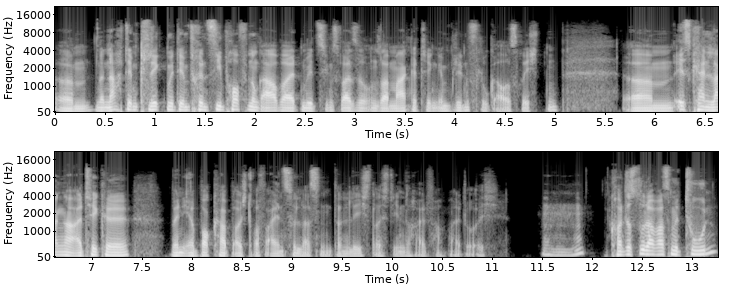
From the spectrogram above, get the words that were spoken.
ähm, nach dem Klick mit dem Prinzip Hoffnung arbeiten, beziehungsweise unser Marketing im Blindflug ausrichten. Ähm, ist kein langer Artikel. Wenn ihr Bock habt, euch darauf einzulassen, dann lest euch den doch einfach mal durch. Mhm. Konntest du da was mit tun?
